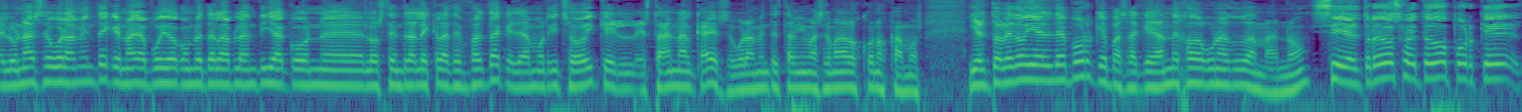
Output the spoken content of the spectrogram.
el lunar seguramente que no haya podido completar la plantilla con eh, los centrales que le hacen falta, que ya hemos dicho hoy que están al caer. Seguramente esta misma semana los conozcamos. Y el Toledo y el Depor, ¿qué pasa? Que han dejado algunas dudas más, ¿no? Sí, el Toledo sobre todo porque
